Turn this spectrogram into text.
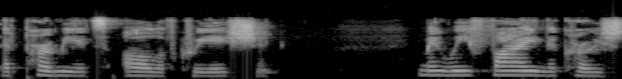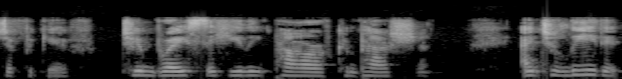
that permeates all of creation. May we find the courage to forgive, to embrace the healing power of compassion, and to lead it,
